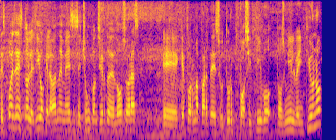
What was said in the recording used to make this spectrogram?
Después de esto les digo que la banda MS se echó un concierto de dos horas eh, que forma parte de su tour positivo 2021,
